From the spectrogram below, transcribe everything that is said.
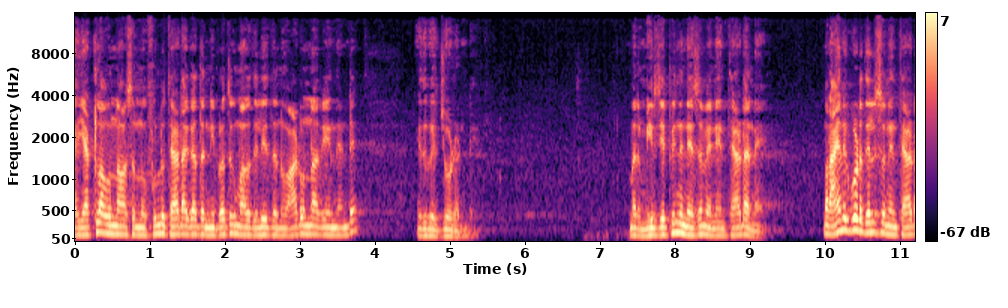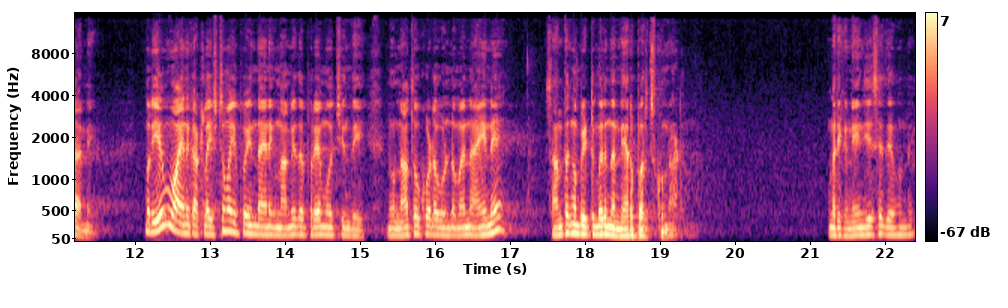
ఎట్లా ఉన్నావు? అసలు నువ్వు ఫుల్ తేడా కదా? నీ బ్రతుకు మాకు తెలియదు నువ్వు ఆడున్నావేందంటే ఇదిగో చూడండి. మరి మీరు చెప్పింది నిజమే నేను తేడానే. మరి ఆయనకు కూడా తెలుసు నేను తేడాని. మరి ఏమో ఆయనకు అట్లా ఇష్టమైపోయింది ఆయనకు నా మీద ప్రేమ వచ్చింది నువ్వు నాతో కూడా ఉండమని ఆయనే సంతకం పెట్టి మరి నన్ను ఏర్పరచుకున్నాడు. మరి ఇక నేను చేసేది ఏముంది?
